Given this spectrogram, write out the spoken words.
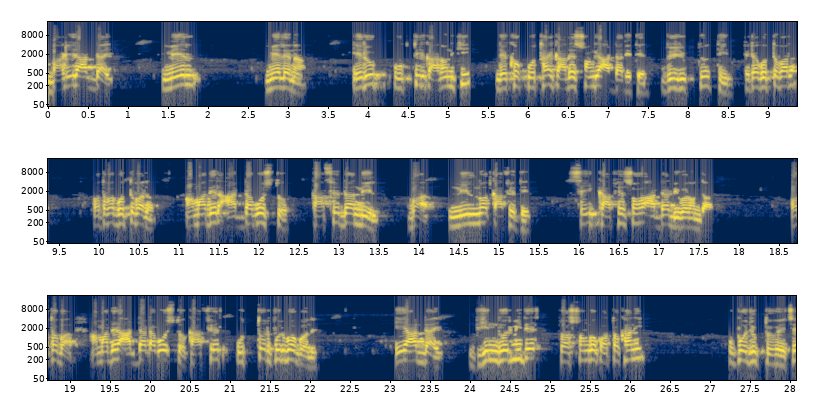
বাড়ির আড্ডায় মেল, মেলে না। এরূপ উক্তির কারণ কি? লেখক কোথায় কাদের সঙ্গে আড্ডা দিতেন? দুই যুক্ত তিন। এটা করতে পারো? অথবা করতে পারো? আমাদের আড্ডা বসতো কাফে দা নীল বা নীলনদ কাফেতে, সেই কাফে সহ আড্ডার বিবরণ দাও। অথবা আমাদের আড্ডাটা বসতো কাফের উত্তর পূর্ব কোণে এই আড্ডায় ভিন ধর্মীদের প্রসঙ্গ কতখানি উপযুক্ত হয়েছে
